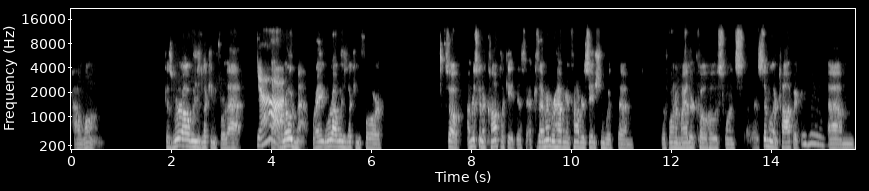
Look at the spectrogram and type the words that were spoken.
how long? because we're always looking for that, Yeah. that roadmap, right? We're always looking for. So I'm just going to complicate this because I remember having a conversation with um, with one of my other co-hosts once, a similar topic, Mhm. um,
